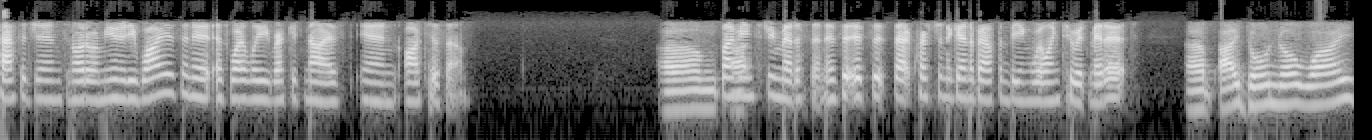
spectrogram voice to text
pathogens and autoimmunity, why isn't it as widely recognized in autism? Um, by mainstream medicine? Is it, is it that question again about them being willing to admit it? Um, I don't know why,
